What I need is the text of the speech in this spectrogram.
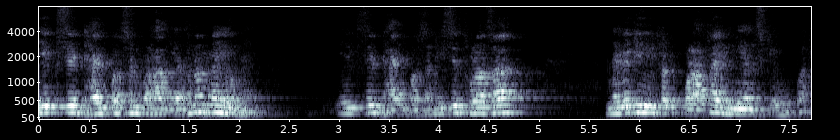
एक से ढाई परसेंट बढ़ा दिया था ना मेयो ने एक से ढाई परसेंट। इससे थोड़ा सा नेगेटिव इफ़ेक्ट पड़ा था इंडियंस के ऊपर।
